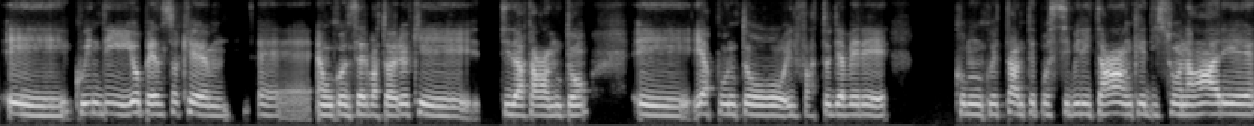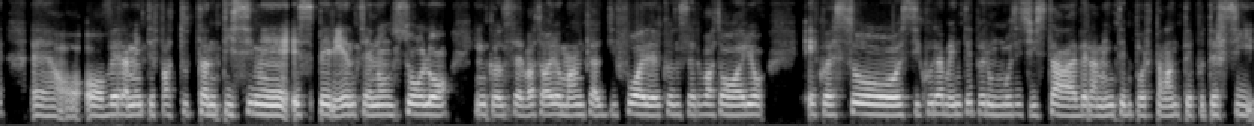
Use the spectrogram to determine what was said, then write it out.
E quindi io penso che eh, è un conservatorio che ti dà tanto e, e appunto il fatto di avere comunque tante possibilità anche di suonare, eh, ho, ho veramente fatto tantissime esperienze, non solo in conservatorio, ma anche al di fuori del conservatorio e questo sicuramente per un musicista è veramente importante potersi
